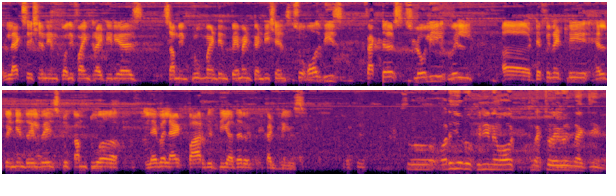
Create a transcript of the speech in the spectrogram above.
relaxation in qualifying criteria, some improvement in payment conditions. So, all these factors slowly will uh, definitely help Indian Railways to come to a level at par with the other countries. Okay. So, what is your opinion about Metro Railway magazine?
